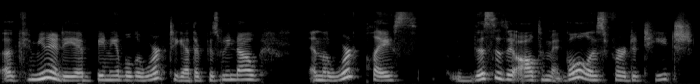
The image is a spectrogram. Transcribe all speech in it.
a community of being able to work together, because we know in the workplace, this is the ultimate goal is for to teach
